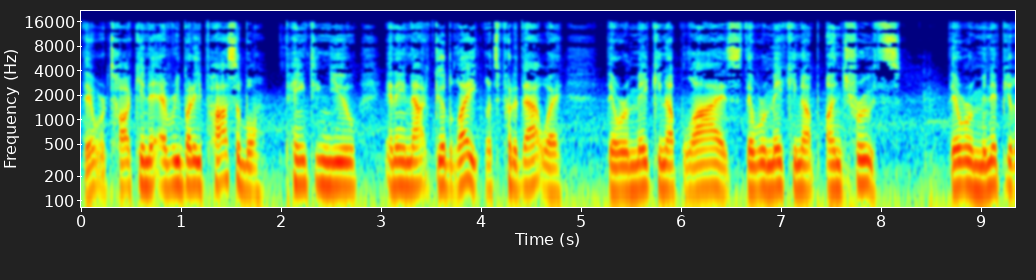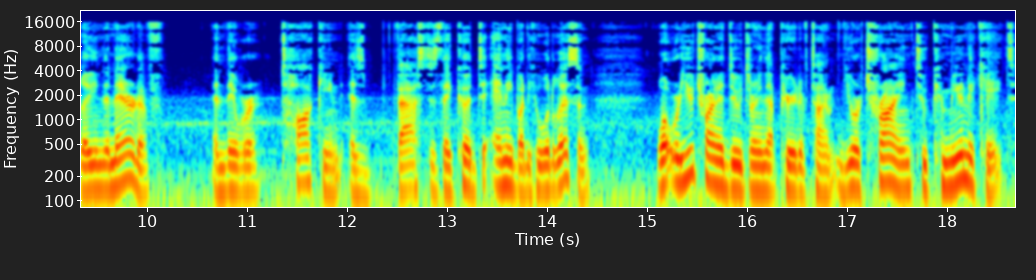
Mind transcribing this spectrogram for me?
They were talking to everybody possible, painting you in a not good light. Let's put it that way. They were making up lies. They were making up untruths. They were manipulating the narrative and they were talking as fast as they could to anybody who would listen. What were you trying to do during that period of time? You were trying to communicate,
